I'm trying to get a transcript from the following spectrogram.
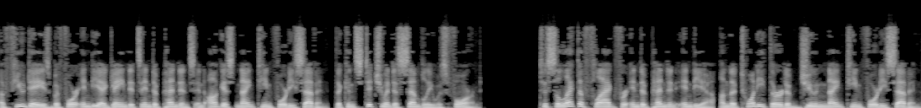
A few days before India gained its independence in August 1947, the Constituent Assembly was formed. To select a flag for independent India, on 23 June 1947,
